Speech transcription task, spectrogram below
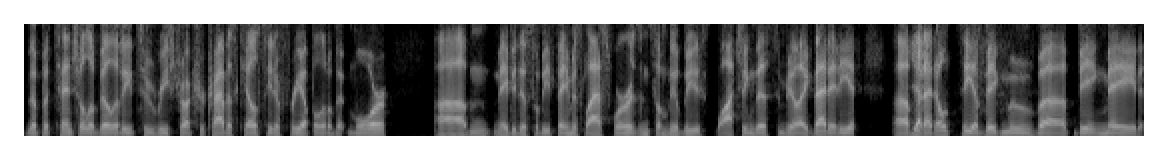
the potential ability to restructure Travis Kelce to free up a little bit more. Um, maybe this will be famous last words, and somebody will be watching this and be like, "That idiot." Uh, yeah. But I don't see a big move uh, being made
